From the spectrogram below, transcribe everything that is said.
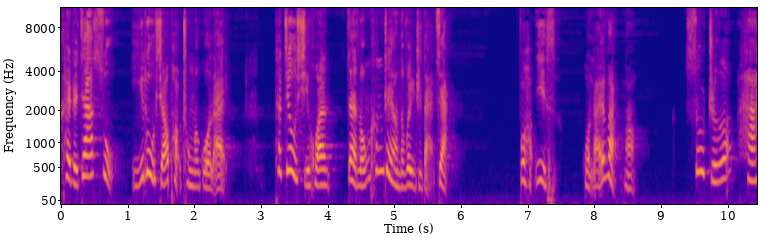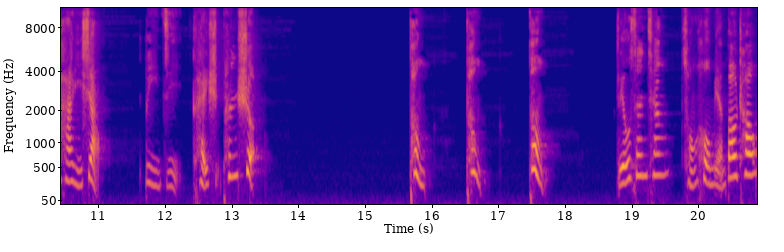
开着加速，一路小跑冲了过来。他就喜欢在龙坑这样的位置打架。不好意思，我来晚了。苏哲哈哈一笑。立即开始喷射，砰，砰，砰！刘三枪从后面包抄，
